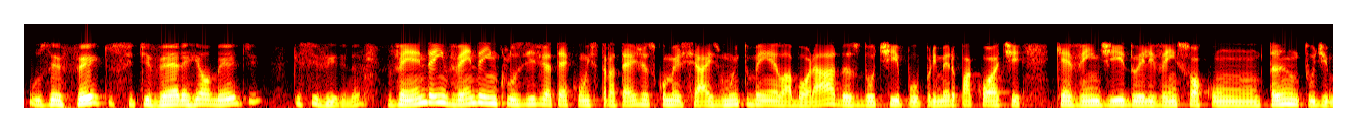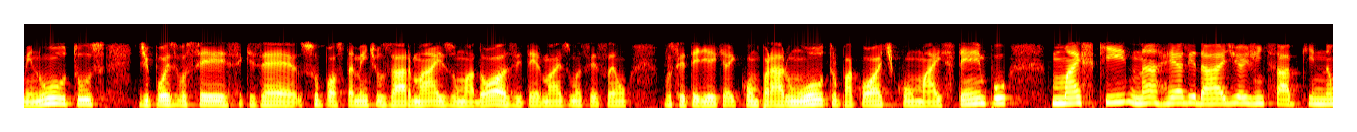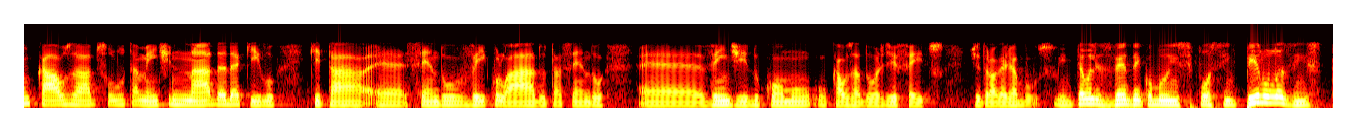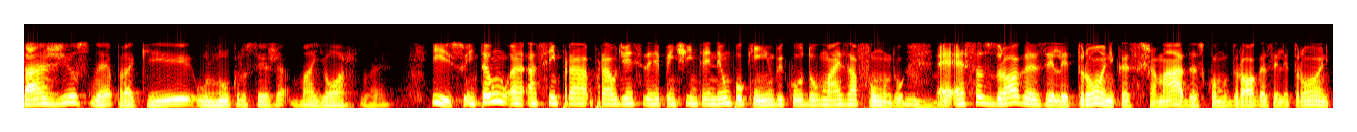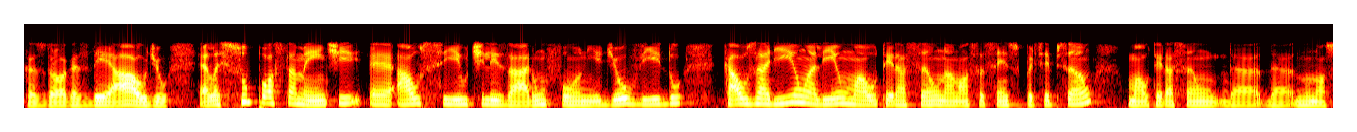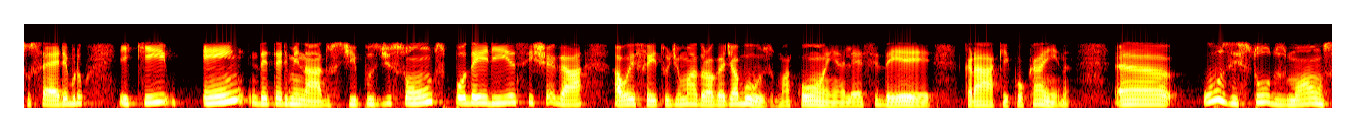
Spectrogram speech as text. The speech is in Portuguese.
os efeitos, se tiverem realmente, que se vire, né? Vendem, vendem inclusive até com estratégias comerciais muito bem elaboradas, do tipo, o primeiro pacote que é vendido, ele vem só com um tanto de minutos, depois você, se quiser supostamente usar mais uma dose, ter mais uma sessão, você teria que comprar um outro pacote com mais tempo, mas que na realidade a gente sabe que não causa absolutamente nada daquilo que está é, sendo veiculado, está sendo é, vendido como o causador de efeitos de droga de abuso. Então eles vendem como se fossem pílulas em estágios, né, para que o lucro seja maior, não é? Isso. Então, assim, para a audiência de repente entender um pouquinho o bicudo mais a fundo, uhum. é, essas drogas eletrônicas chamadas como drogas eletrônicas, drogas de áudio, elas supostamente, é, ao se utilizar um fone de ouvido, causariam ali uma alteração na nossa senso-percepção, uma alteração da, da, no nosso cérebro e que em determinados tipos de sons poderia se chegar ao efeito de uma droga de abuso, maconha, LSD, crack, cocaína. Uh, os estudos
